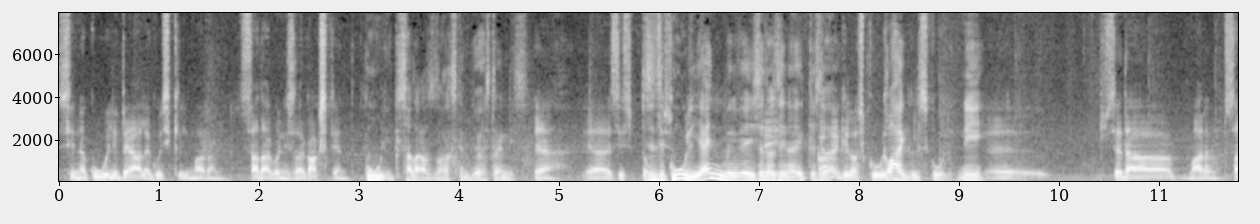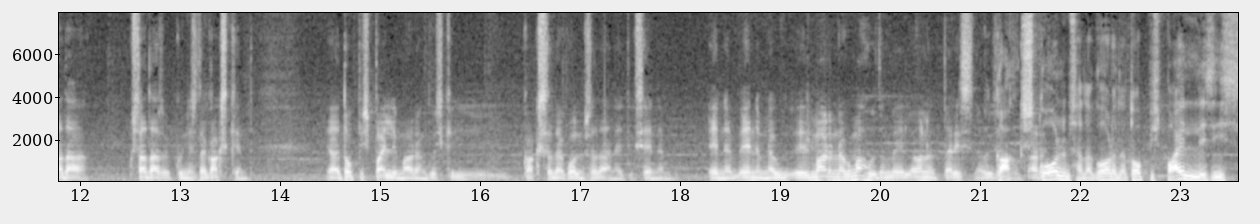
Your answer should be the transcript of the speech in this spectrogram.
sinna kuuli peale kuskil, ma arvan, sada kuni sada kakskümmend. kuuli, sada, sada kakskümmend ühes trennis? jah, ja siis. see on see kuuli jänn või ei, seda ei, sinna ikka. kahekilost kuuli. kahekilost kuuli, nii. seda ma arvan, sada, sada kuni sada kakskümmend ja topispalli, ma arvan, kuskil kakssada, kolmsada näiteks ennem, ennem, ennem nagu, ma arvan, nagu mahud on meil olnud päris nagu. kaks-kolmsada korda topispalli, siis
